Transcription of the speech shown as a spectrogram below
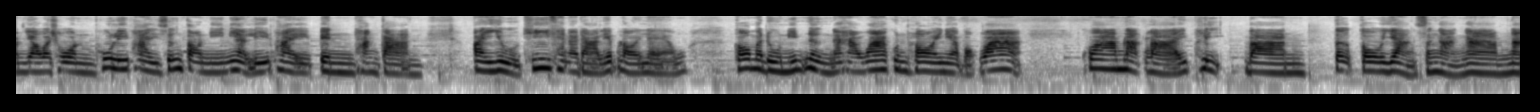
รเยาวชน ผู้ลี้ภัย ซึ่งตอนนี้เนี่ยลี้ภัยเป็นทางการ ไปอยู่ที่แคนาดาเรียบร้อยแล้ว ก็มาดูนิดหนึ่งนะคะว่าคุณพลอยเนี่ยบอกว่า ความหลากหลายผลิบานเติบโตอย่างสง่างามใน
